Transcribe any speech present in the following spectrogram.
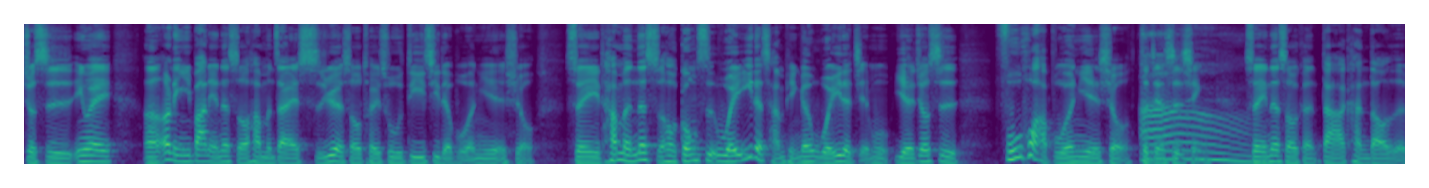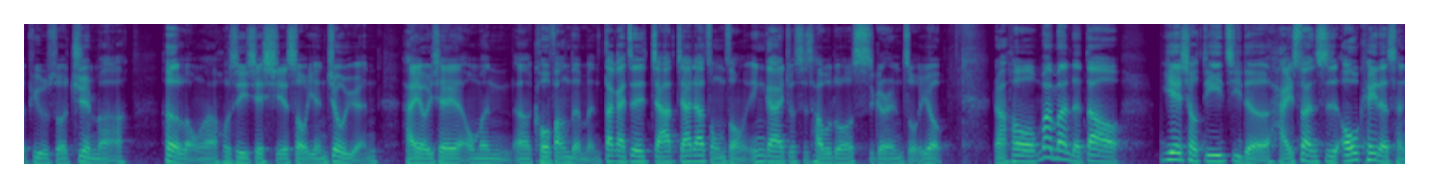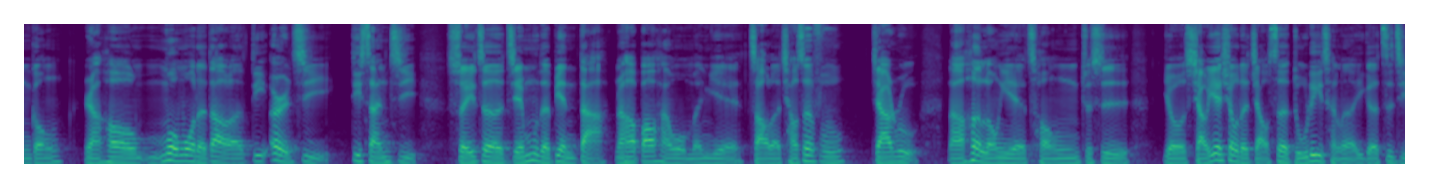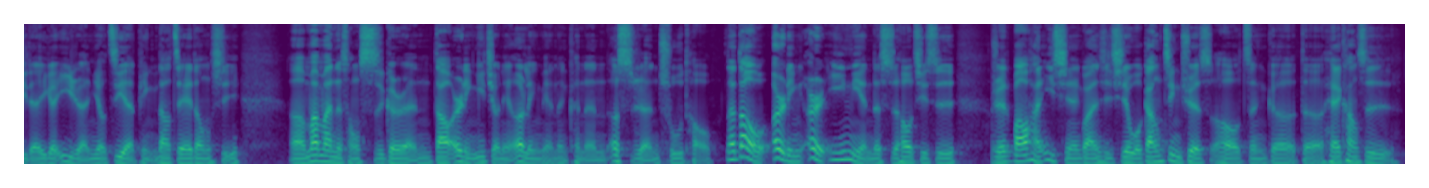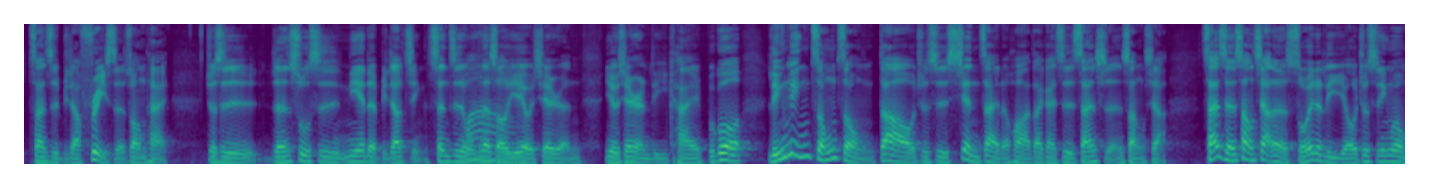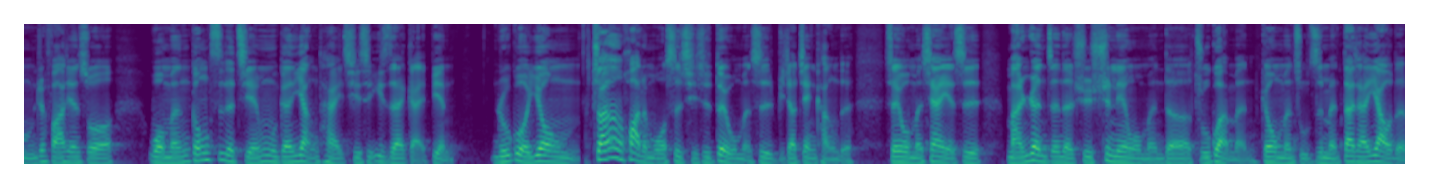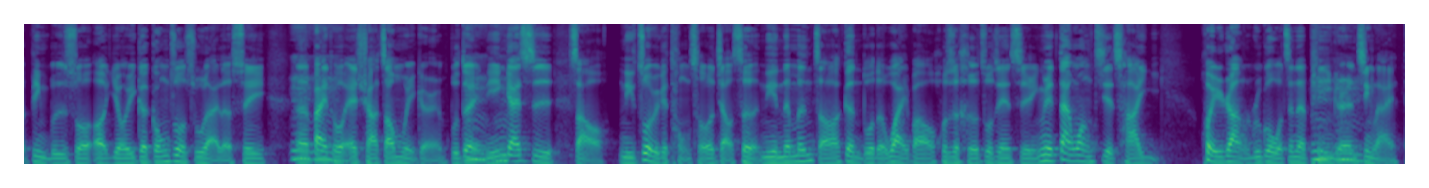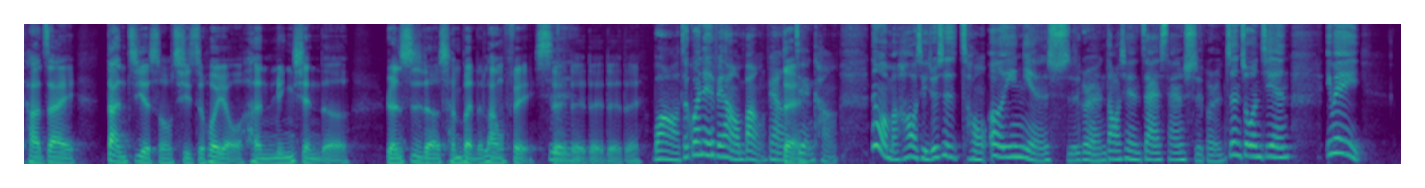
就是因为呃，二零一八年那时候他们在十月的时候推出第一季的伯恩夜秀。所以他们那时候公司唯一的产品跟唯一的节目，也就是孵化博恩夜秀这件事情。Oh. 所以那时候可能大家看到的，譬如说 Jim 啊、贺龙啊，或是一些携手研究员，还有一些我们呃 Co-founder 们，大概这些加加加总总，应该就是差不多十个人左右。然后慢慢的到夜秀第一季的还算是 OK 的成功，然后默默的到了第二季、第三季。随着节目的变大，然后包含我们也找了乔瑟夫加入，然后贺龙也从就是有小叶秀的角色独立成了一个自己的一个艺人，有自己的频道这些东西，呃，慢慢的从十个人到二零一九年、二零年的可能二十人出头。那到二零二一年的时候，其实我觉得包含疫情的关系，其实我刚进去的时候，整个的 headcount 是算是比较 freeze 的状态。就是人数是捏得比较紧，甚至我们那时候也有些人，也有些人离开。不过零零总总到就是现在的话，大概是三十人上下。三十人上下的所谓的理由，就是因为我们就发现说，我们公司的节目跟样态其实一直在改变。如果用专案化的模式，其实对我们是比较健康的，所以我们现在也是蛮认真的去训练我们的主管们跟我们组织们。大家要的并不是说哦，有一个工作出来了，所以呃拜托 HR 招募一个人，嗯嗯不对，你应该是找你作为一个统筹的角色，你能不能找到更多的外包或者合作这件事情？因为淡旺季的差异会让，如果我真的聘一个人进来，嗯嗯他在淡季的时候其实会有很明显的。人事的成本的浪费，是对对对对对，哇，这观念非常棒，非常的健康。那我们好奇，就是从二一年十个人到现在三十个人，这中间因为。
